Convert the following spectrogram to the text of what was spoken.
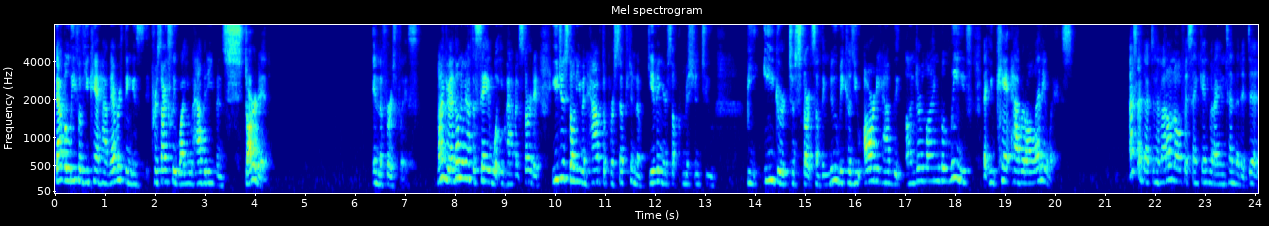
that belief of you can't have everything is precisely why you haven't even started in the first place. Mind you, I don't even have to say what you haven't started. You just don't even have the perception of giving yourself permission to be eager to start something new because you already have the underlying belief that you can't have it all anyways. I said that to him. I don't know if it sank in, but I intend that it did.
